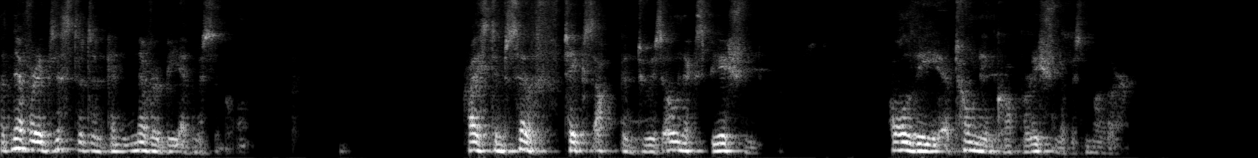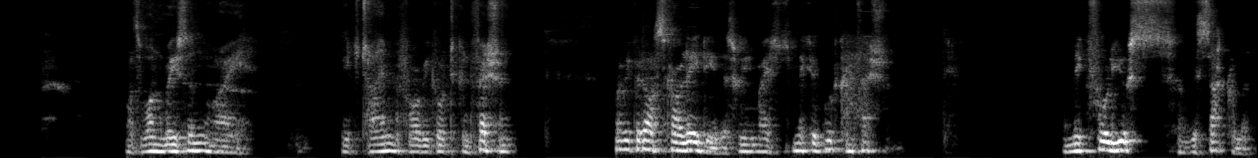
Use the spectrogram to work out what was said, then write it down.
that never existed and can never be admissible. Christ himself takes up into his own expiation all the atoning cooperation of his mother. That's one reason why each time before we go to confession, where we could ask Our Lady that we might make a good confession and make full use of this sacrament,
